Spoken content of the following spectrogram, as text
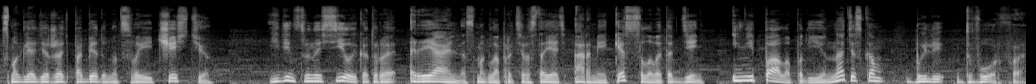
смогли одержать победу над своей честью, единственной силой, которая реально смогла противостоять армии Кессела в этот день и не пала под ее натиском, были дворфы.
